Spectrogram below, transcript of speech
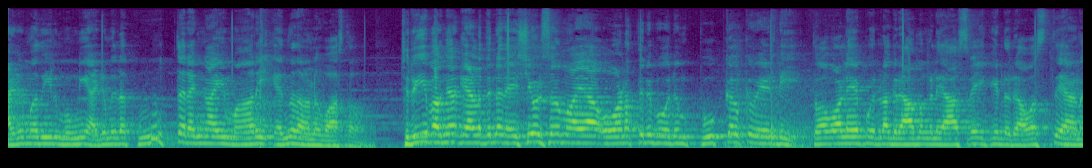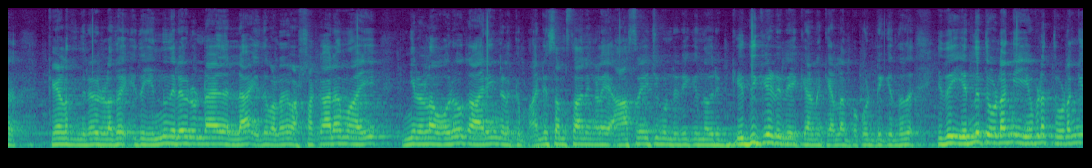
അഴിമതിയിൽ മുങ്ങി അഴിമതിയുടെ കൂത്തരങ്ങായി മാറി എന്നതാണ് വാസ്തവം. ചുരുക്കി പറഞ്ഞാൽ കേരളത്തിന്റെ ദേശീയോത്സവമായ ഓണത്തിന് പോലും പൂക്കൾക്ക് വേണ്ടി തോവാളയെ പോലുള്ള ഗ്രാമങ്ങളെ ആശ്രയിക്കേണ്ട ഒരു അവസ്ഥയാണ് കേരളത്തിൽ നിലവിലുള്ളത്. ഇത് ഇന്ന് നിലവിലുണ്ടായതല്ല. ഇത് വളരെ വർഷക്കാലമായി ഇങ്ങനെയുള്ള ഓരോ കാര്യങ്ങൾക്കും അന്യസംസ്ഥാനങ്ങളെ ആശ്രയിച്ചു കൊണ്ടിരിക്കുന്ന ഒരു ഗതികേടിലേക്കാണ് കേരളം പോയിക്കൊണ്ടിരിക്കുന്നത്. ഇത് എന്ന് തുടങ്ങി ഇവിടെ തുടങ്ങി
